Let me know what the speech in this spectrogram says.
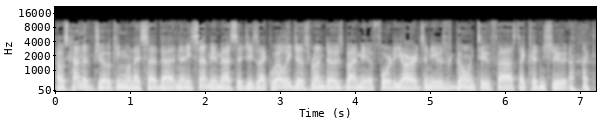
I was kind of joking when I said that, and then he sent me a message. He's like, "Well, he just run does by me at 40 yards, and he was going too fast. I couldn't shoot." I'm like,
